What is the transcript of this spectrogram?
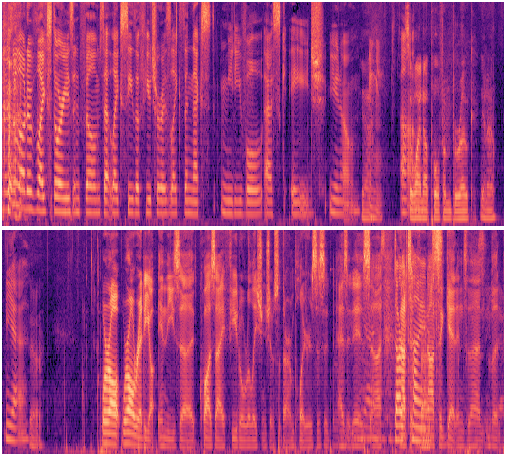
there's a lot of like stories and films that like see the future as like the next medieval esque age, you know. yeah. Mhm. So why Um, not pull from Baroque? You know. Yeah. Yeah. We're all we're already in these uh, quasi feudal relationships with our employers as it as it is. Yeah, uh, dark not to, times. Not to get into that, but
